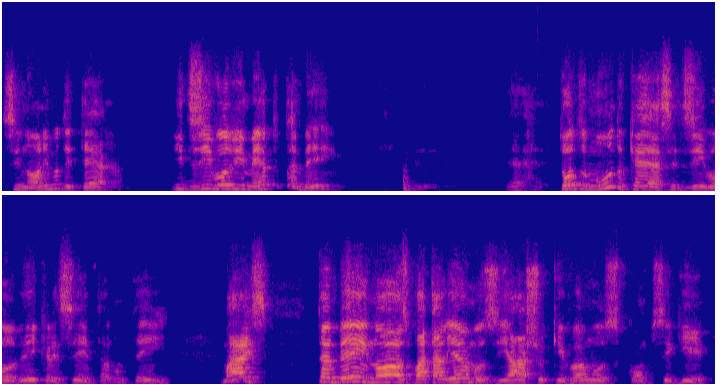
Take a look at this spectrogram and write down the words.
sinônimo de terra. E desenvolvimento também. É, todo mundo quer se desenvolver e crescer, então não tem. Mas também nós batalhamos, e acho que vamos conseguir,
